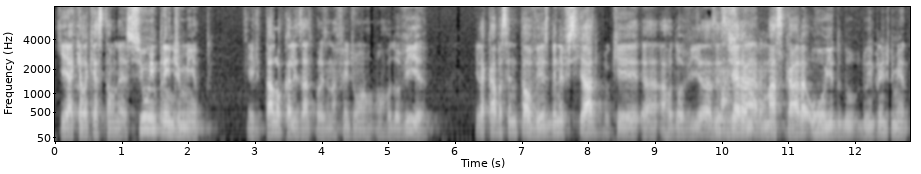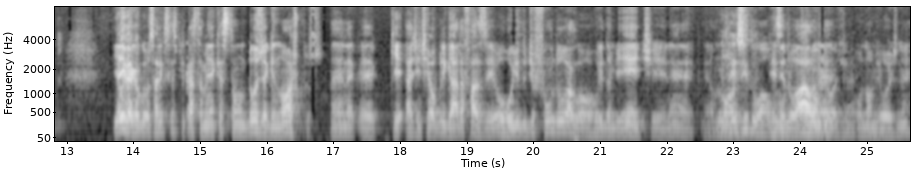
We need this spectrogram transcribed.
que é aquela questão, né? Se um empreendimento ele está localizado, por exemplo, na frente de uma, uma rodovia, ele acaba sendo talvez beneficiado, porque a, a rodovia às vezes Mascara. gera mascara o ruído do, do empreendimento. E aí, velho, eu gostaria que você explicasse também a questão dos diagnósticos, né, né, é, que a gente é obrigado a fazer o ruído de fundo, o ruído ambiente, né, é o nome- Residual. o residual, nome- o né? nome hoje, é. O nome hoje, né?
